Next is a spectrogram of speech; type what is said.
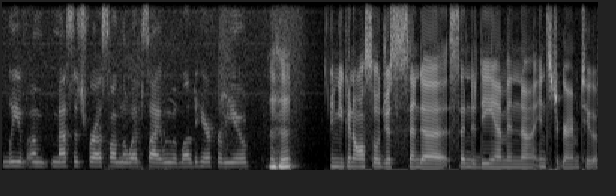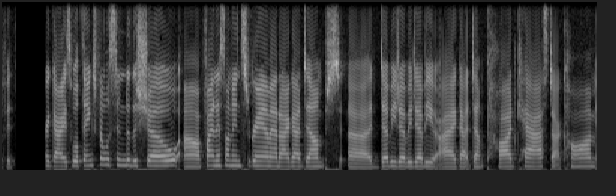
leave a message for us on the website, we would love to hear from you. Mm-hmm. And you can also just send a send a DM in uh, Instagram too if it's. Right, guys. Well, thanks for listening to the show. Uh, find us on Instagram at I Got Dumped, uh, www.igotdumpedpodcast.com.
